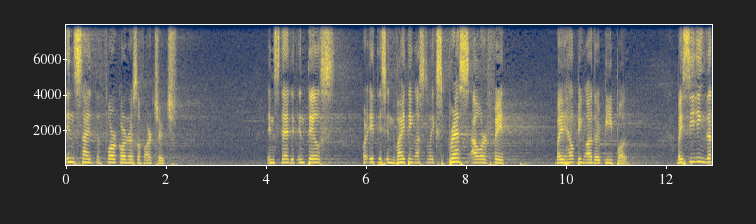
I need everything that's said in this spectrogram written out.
inside the four corners of our church. Instead, it entails or it is inviting us to express our faith by helping other people. By seeing that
